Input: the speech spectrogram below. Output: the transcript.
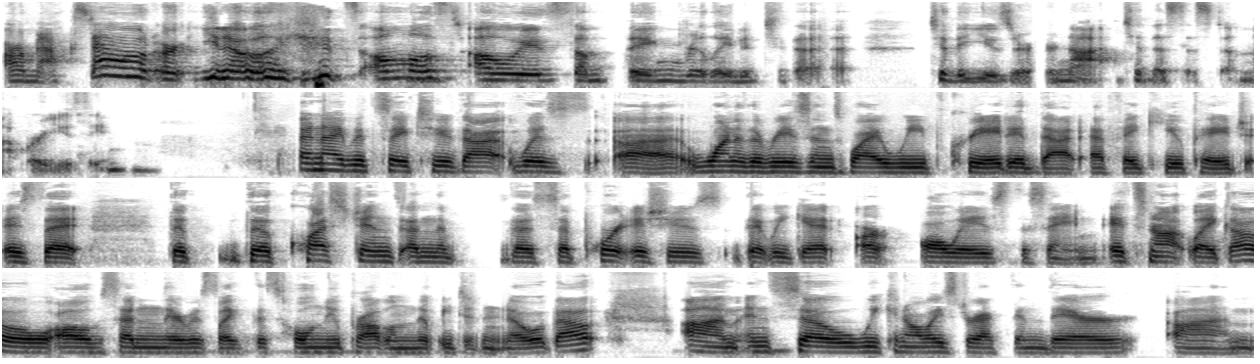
are maxed out or you know like it's almost always something related to the to the user, not to the system that we're using. And I would say too that was uh, one of the reasons why we've created that FAQ page is that the the questions and the the support issues that we get are always the same. It's not like oh all of a sudden there was like this whole new problem that we didn't know about, um, and so we can always direct them there. Um,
